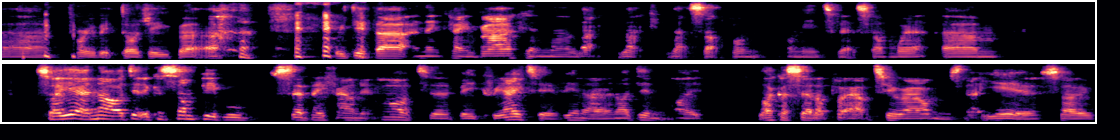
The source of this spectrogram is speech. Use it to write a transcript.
Um, probably a bit dodgy, but uh, we did that and then came back and uh, that that that's up on on the internet somewhere. Um, so yeah, no, I did it because some people said they found it hard to be creative, you know, and I didn't. I like I said, I put out two albums that year, so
